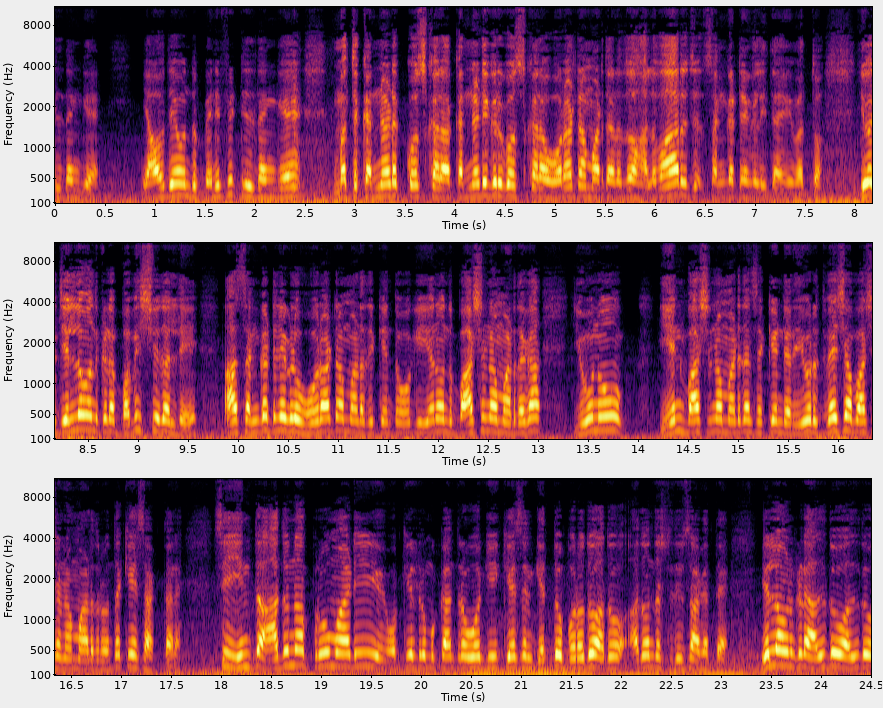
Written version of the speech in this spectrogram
ಇಲ್ದಂಗೆ ಯಾವುದೇ ಒಂದು ಬೆನಿಫಿಟ್ ಇಲ್ದಂಗೆ ಮತ್ತೆ ಕನ್ನಡಕ್ಕೋಸ್ಕರ, ಕನ್ನಡಿಗರಿಗೋಸ್ಕರ ಹೋರಾಟ ಮಾಡ್ತಾ ಇರೋದು ಹಲವಾರು ಸಂಘಟನೆಗಳಿದೆ ಇವತ್ತು. ಇವತ್ತು ಎಲ್ಲೋ ಒಂದ್ ಕಡೆ ಭವಿಷ್ಯದಲ್ಲಿ ಆ ಸಂಘಟನೆಗಳು ಹೋರಾಟ ಮಾಡೋದಕ್ಕೆ ಅಂತ ಹೋಗಿ ಏನೋ ಒಂದು ಭಾಷಣ ಮಾಡಿದಾಗ ಇವನು ಏನ್ ಭಾಷಣ ಮಾಡಿದ ಸೆಕೆಂಡರಿ ಇವರು ದ್ವೇಷ ಭಾಷಣ ಮಾಡಿದ್ರು ಅಂತ ಕೇಸ್ ಹಾಕ್ತಾರೆ. ಸಿ ಇಂತ ಅದನ್ನ ಪ್ರೂವ್ ಮಾಡಿ ವಕೀಲರ ಮುಖಾಂತರ ಹೋಗಿ ಕೇಸನ್ನು ಗೆದ್ದು ಬರೋದು ಅದು, ಅದೊಂದಷ್ಟು ದಿವಸ ಆಗುತ್ತೆ. ಎಲ್ಲೋ ಒಂದ್ ಕಡೆ ಅಲ್ದು ಅಲ್ದು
